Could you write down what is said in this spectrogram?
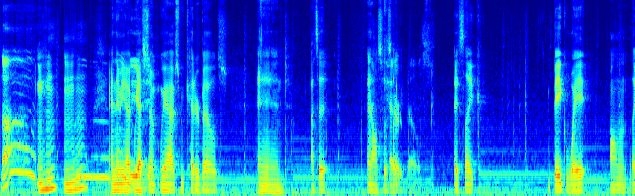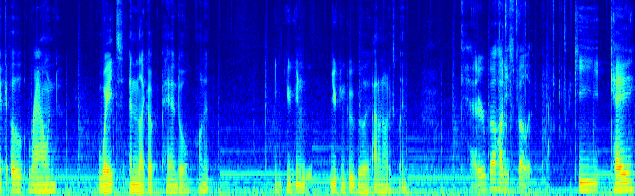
No. Mm-hmm. Mm-hmm. And then we have we have some we have some kettlebells, and that's it. And also it's like, it's like big weight on like a round weight and like a handle on it. You, you can you can Google it. I don't know how to explain it. Kettlebell. How do you spell it? Key K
